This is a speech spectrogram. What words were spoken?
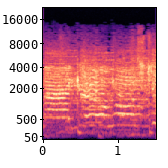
My girl wants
